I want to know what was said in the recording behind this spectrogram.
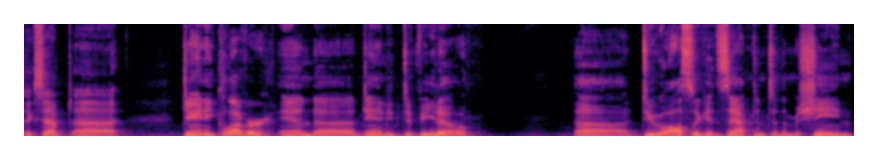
except uh, Danny Glover and uh, Danny DeVito uh, do also get zapped into the machine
